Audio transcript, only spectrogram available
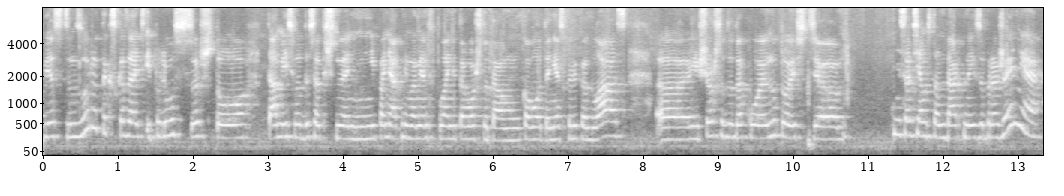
без цензуры, так сказать, и плюс, что там есть вот достаточно непонятный момент в плане того, что там у кого-то несколько глаз, э, еще что-то такое, ну, то есть... Э, не совсем стандартное изображение,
